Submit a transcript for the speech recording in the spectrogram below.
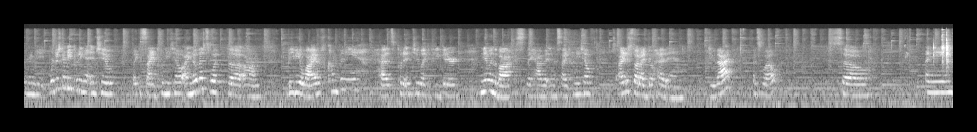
we're gonna be we're just gonna be putting it into like a side ponytail. I know that's what the um, Baby Alive company has put it into. Like if you get her new in the box, they have it in a side ponytail. I just thought I'd go ahead and do that as well. So, I mean,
